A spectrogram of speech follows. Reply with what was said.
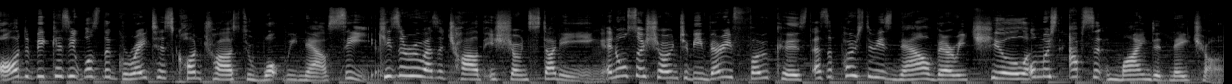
odd because it was the greatest contrast to what we now see. Kizaru as a child is shown studying, and also shown to be very focused as opposed to his now very chill, almost absent-minded nature.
